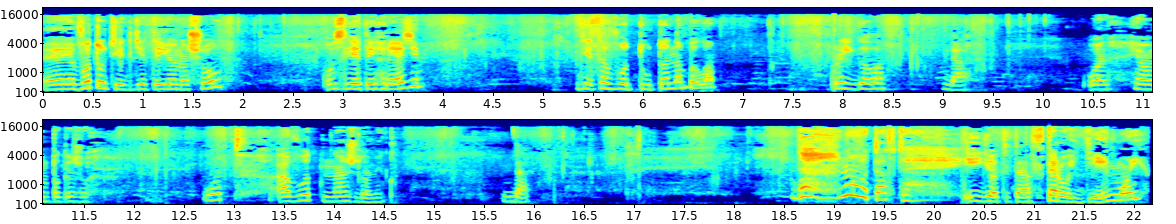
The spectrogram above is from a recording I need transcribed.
Э, вот тут я где-то ее нашел. Возле этой грязи. Где-то вот тут она была. Прыгала. Да. Вон, я вам покажу. Вот, а вот наш домик. Да. Да, ну вот так-то идет это второй день мой,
